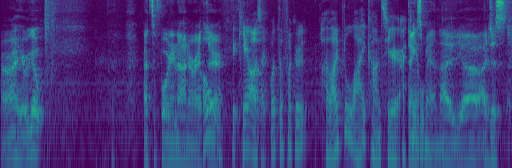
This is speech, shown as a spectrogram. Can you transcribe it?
All right, here we go. That's a 49er right Oh, there. the cam. I was like, what the fuck? Are, I like the icons here. I Thanks, man. I uh, I just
